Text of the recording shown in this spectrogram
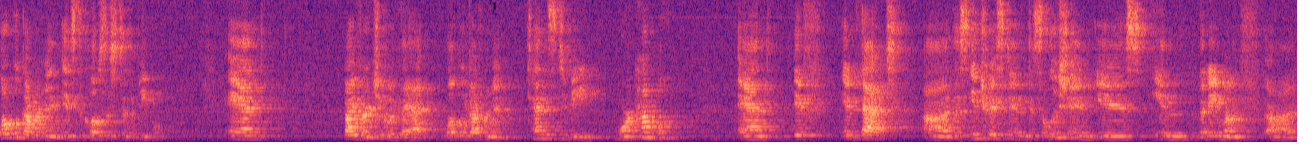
local government is the closest to the people. And by virtue of that, local government tends to be more accountable. And if, in fact, uh, this interest in dissolution is in the name of uh,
